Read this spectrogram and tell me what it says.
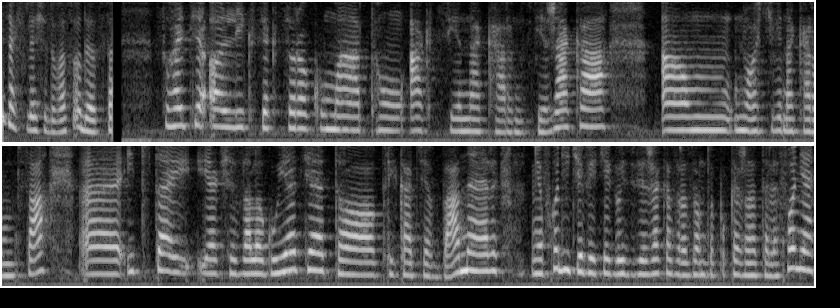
I za chwilę się do Was odezwę. Słuchajcie, Olix jak co roku ma tą akcję na karm zwierzaka, um, właściwie na karm psa. E, I tutaj jak się zalogujecie, to klikacie w banner, wchodzicie w jakiegoś zwierzaka, zaraz Wam to pokażę na telefonie,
